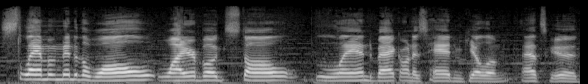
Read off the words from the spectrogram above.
slam him into the wall, wirebug stall, land back on his head and kill him. That's good.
